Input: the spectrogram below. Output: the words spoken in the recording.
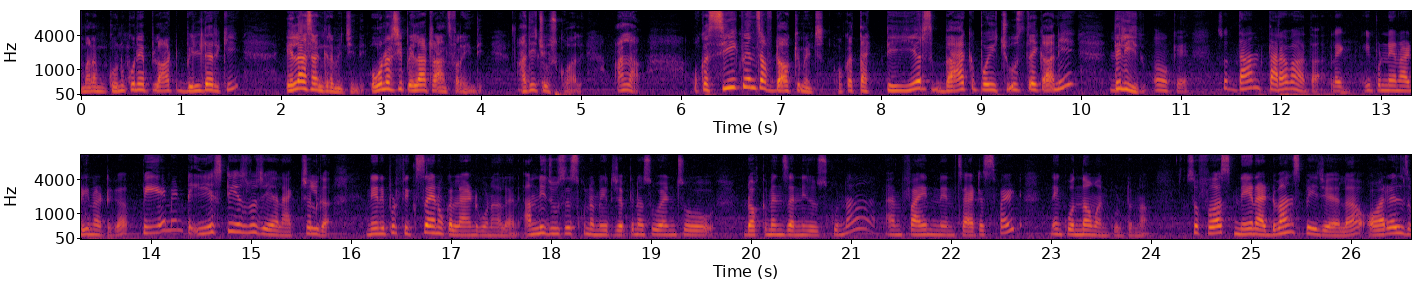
మనం కొనుక్కునే ప్లాట్ బిల్డర్కి ఎలా సంక్రమించింది? ఓనర్షిప్ ఎలా ట్రాన్స్ఫర్ అయింది? అది చూసుకోవాలి. అలా ఒక సీక్వెన్స్ ఆఫ్ డాక్యుమెంట్స్ ఒక థర్టీ ఇయర్స్ బ్యాక్ పోయి చూస్తే కానీ తెలియదు ఓకే సో దాని తర్వాత లైక్ ఇప్పుడు నేను అడిగినట్టుగా పేమెంట్ ఏ స్టేజ్లో చేయాలి యాక్చువల్గా నేను ఇప్పుడు ఫిక్స్ అయిన ఒక ల్యాండ్ కొనాలని. అన్నీ చూసేసుకున్నా మీరు చెప్పిన సో అండ్ సో డాక్యుమెంట్స్ అన్నీ చూసుకున్నా ఐఎమ్ ఫైన్ నేను సాటిస్ఫైడ్ నేను కొందాం అనుకుంటున్నా. సో ఫస్ట్ నేను అడ్వాన్స్ పే చేయాలా? ఆర్ఎల్స్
